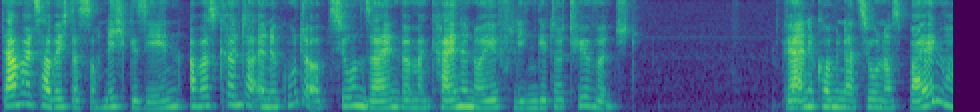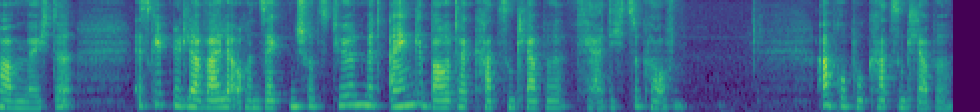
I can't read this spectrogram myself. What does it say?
Damals habe ich das noch nicht gesehen, aber es könnte eine gute Option sein, wenn man keine neue Fliegengittertür wünscht. Wer eine Kombination aus beidem haben möchte, es gibt mittlerweile auch Insektenschutztüren mit eingebauter Katzenklappe fertig zu kaufen. Apropos Katzenklappe.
